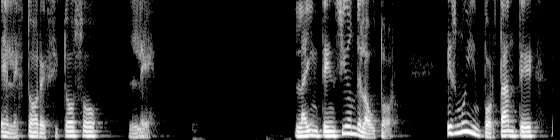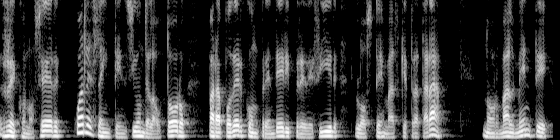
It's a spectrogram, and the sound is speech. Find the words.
El lector exitoso lee. La intención del autor. Es muy importante reconocer cuál es la intención del autor para poder comprender y predecir los temas que tratará. Normalmente,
